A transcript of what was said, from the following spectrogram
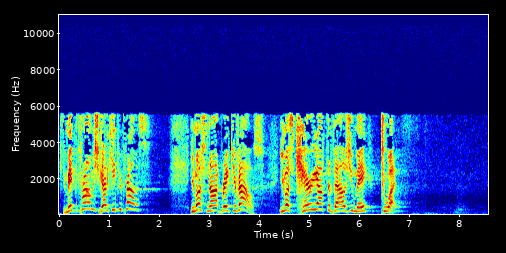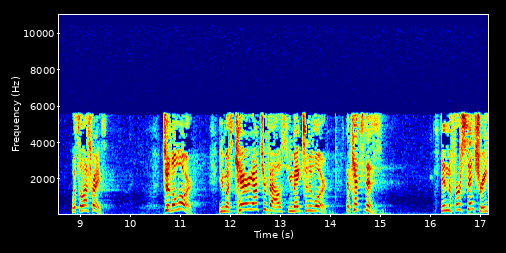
If you make a promise, you got to keep your promise. You must not break your vows. You must carry out the vows you make to what? What's the last phrase? To the Lord. You must carry out your vows you make to the Lord. Now, catch this. In the first century,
